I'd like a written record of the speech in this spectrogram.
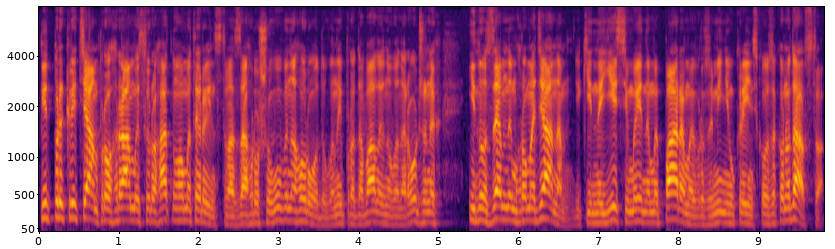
Під прикриттям програми сурогатного материнства за грошову винагороду вони продавали новонароджених іноземним громадянам, які не є сімейними парами в розумінні українського законодавства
